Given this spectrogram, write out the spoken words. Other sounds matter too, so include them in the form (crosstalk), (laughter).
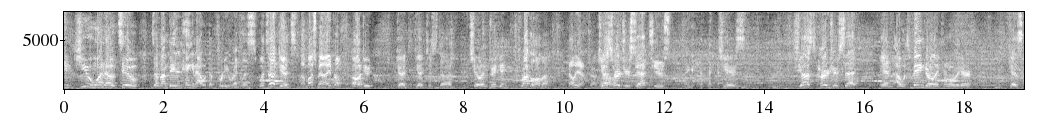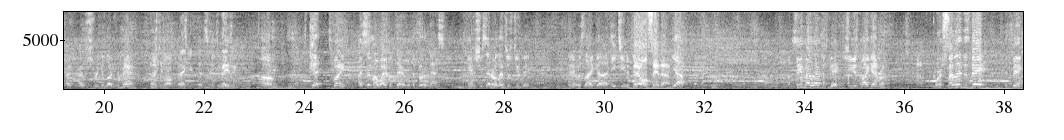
Station Q102. What's up? I'm Baden, hanging out with the Pretty Reckless. What's up, dudes? Not much, man. How you bro? Oh, dude, good, good. Just uh, chilling, drinking. It's Rocklahoma. Hell yeah. Just heard your set. Cheers. (laughs) Cheers. Just heard your set, and I was fangirling from over here because I, I just freaking love your band. First of all, that's, Thank you. That's, it's amazing. Um, kid, it's funny. I sent my wife up there with the photo pass, and she said her lens was too big, and it was like uh, 18 to 50. They all say that. Yeah. See, my lens is big. She used my camera. Of course. My lens is big. It's big.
